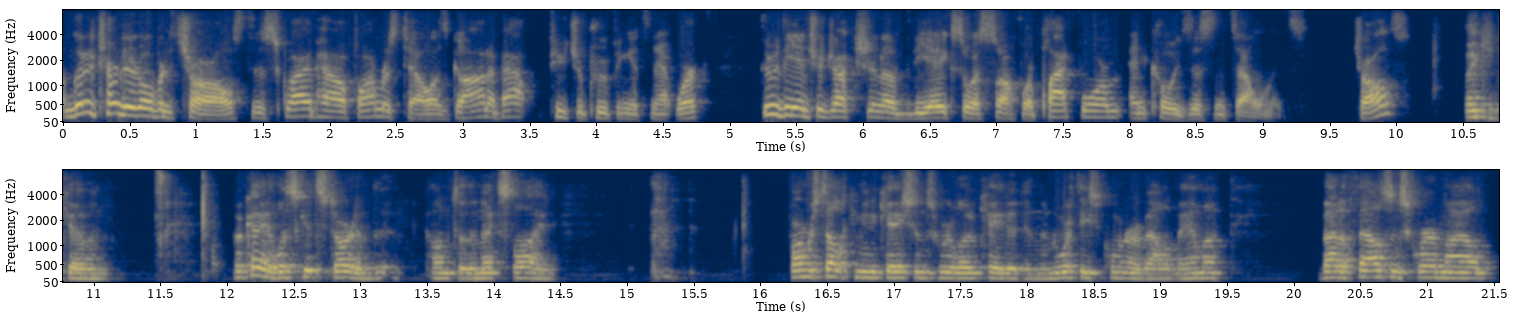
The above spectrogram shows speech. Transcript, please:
I'm going to turn it over to Charles to describe how Farmers Farmerstel has gone about future-proofing its network through the introduction of the AXOS software platform and coexistence elements. Charles? Thank you, Kevin. Okay, let's get started on to the next slide. Farmers Telecommunications, we're located in the northeast corner of Alabama, about a thousand square mile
